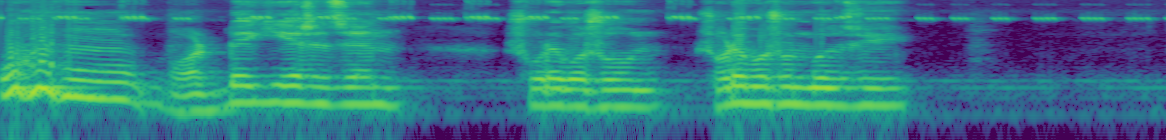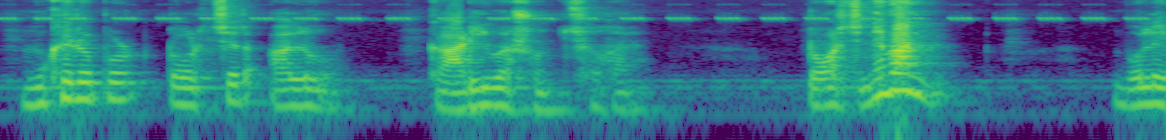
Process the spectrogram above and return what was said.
উহু হু বড্ড এগিয়ে এসেছেন। সরে বসুন সরে বসুন বলছি। মুখের ওপর টর্চের আলো কারি বা সহ্য হয়। টর্চ নেবান বলে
